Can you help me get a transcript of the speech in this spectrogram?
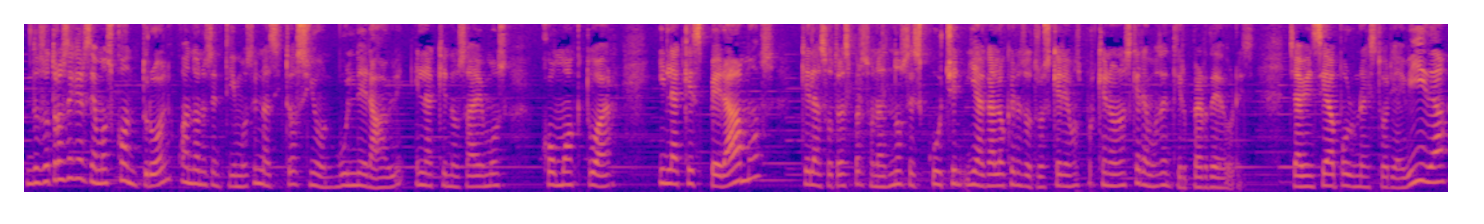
Nosotros ejercemos control cuando nos sentimos en una situación vulnerable en la que no sabemos cómo actuar y en la que esperamos que las otras personas nos escuchen y hagan lo que nosotros queremos porque no nos queremos sentir perdedores, ya bien sea por una historia de vida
